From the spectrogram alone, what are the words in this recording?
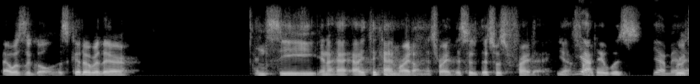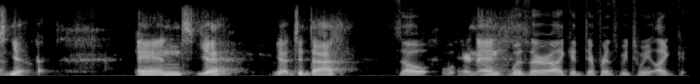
that was the goal. Let's get over there and see. And I, I think I'm right on this, right? This is this was Friday. Yeah, Yeah. Friday was Yeah, man. Roots. Yeah, okay. And yeah, yeah, did that, So and then was there like a difference between like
